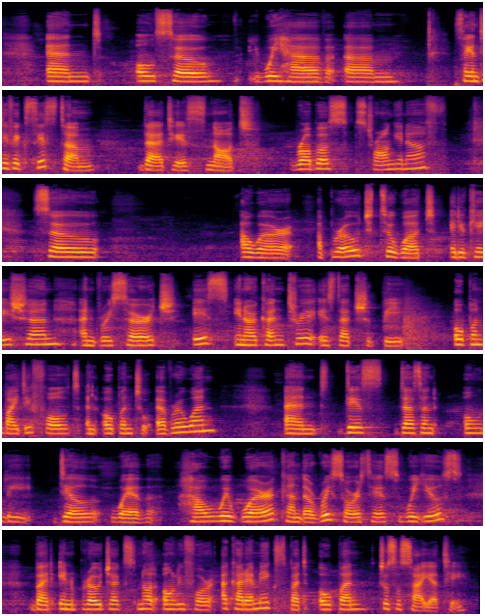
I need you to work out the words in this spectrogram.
and also we have um, scientific system that is not robust, strong enough. So our approach to what education and research is in our country is that should be open by default and open to everyone. And this doesn't only deal with how we work and the resources we use, but in projects not only for academics, but open to society.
